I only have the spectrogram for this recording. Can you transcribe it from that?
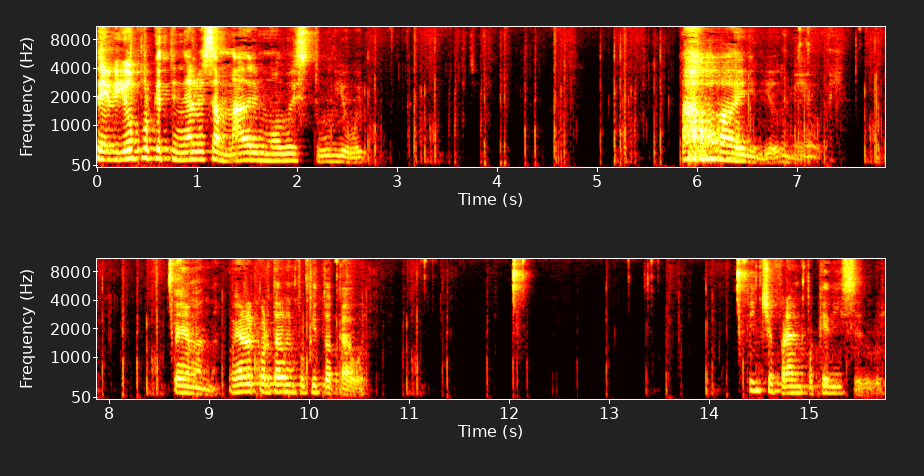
Se vio porque tenía esa madre en modo estudio, güey. Ay, Dios mío, güey. Espera, manda. Voy a recortar un poquito acá, güey. Pinche Franco, ¿qué dices, güey?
